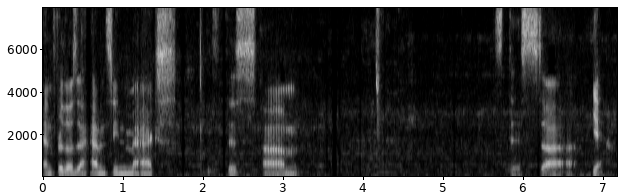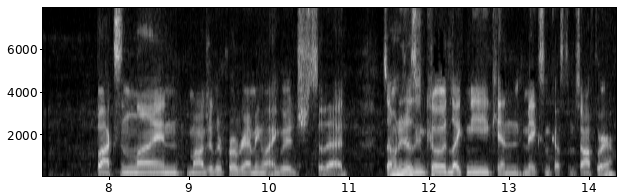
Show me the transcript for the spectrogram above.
And for those that haven't seen Max, it's this um, it's this uh, yeah box and line modular programming language so that someone who doesn't code like me can make some custom software.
